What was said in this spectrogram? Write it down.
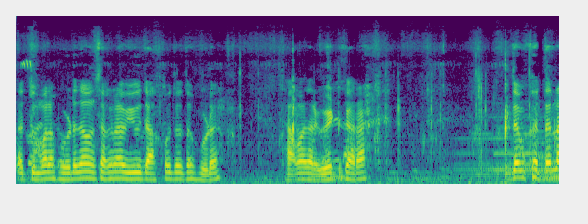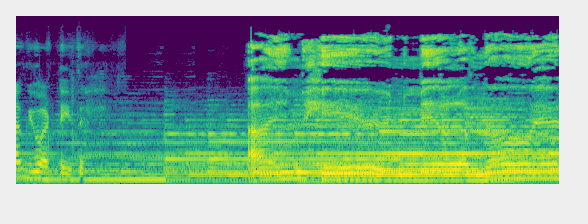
तर तुम्हाला पुढे जाऊन सगळा व्ह्यू दाखवत होता पुढं. थांबा जरा वेट करा. एकदम खतरनाक व्ह्यू वाटतं इथं. I am here in the middle of nowhere.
